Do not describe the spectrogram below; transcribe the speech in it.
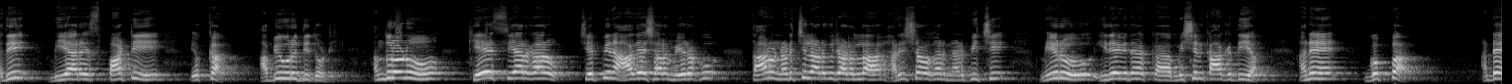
అది బీఆర్ఎస్ పార్టీ యొక్క అభివృద్ధితోటి. అందులోనూ కేసీఆర్ గారు చెప్పిన ఆదేశాల మేరకు తాను నడిచిన అడుగుజాడల్లా హరీష్ రావు గారిని నడిపించి మీరు ఇదే విధంగా మిషన్ కాకతీయ అనే గొప్ప అంటే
